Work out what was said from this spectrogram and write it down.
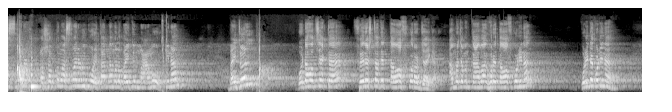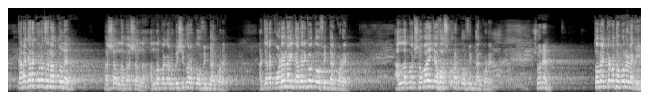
আসমানের সপ্তম আসমানের উপরে, তার নাম হলো বাইতুল মামুর। কি নাম? বাইতুল? ওটা হচ্ছে একটা ফেরেস্তাদের তাওয়াফ করার জায়গা। আমরা যেমন কাবা ঘরে তাওয়াফ করি না করি না করি না? কারা কারা করেছেন হাত তোলেন? মাশাল্লাহ মাশাল্লাহ আল্লাহ পাক আরও বেশি করার তৌফিক দান করেন। আর যারা করে নাই, তাদেরকেও তৌফিক দান করেন। আল্লাহ পাক সবাইকে হজ করার তৌফিক দান করেন। শোনেন, তবে একটা কথা বলে রাখি।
